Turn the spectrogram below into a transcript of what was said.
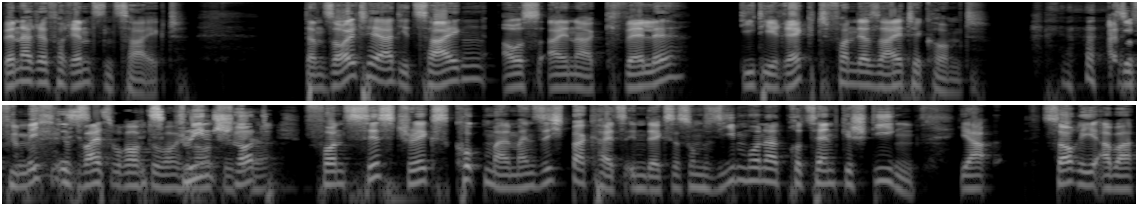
wenn er Referenzen zeigt, dann sollte er die zeigen aus einer Quelle, die direkt von der Seite kommt. Also für mich ist weiß, ein Screenshot bist, ja. von Systrix, guck mal, mein Sichtbarkeitsindex ist um 700 Prozent gestiegen. Ja, sorry, aber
